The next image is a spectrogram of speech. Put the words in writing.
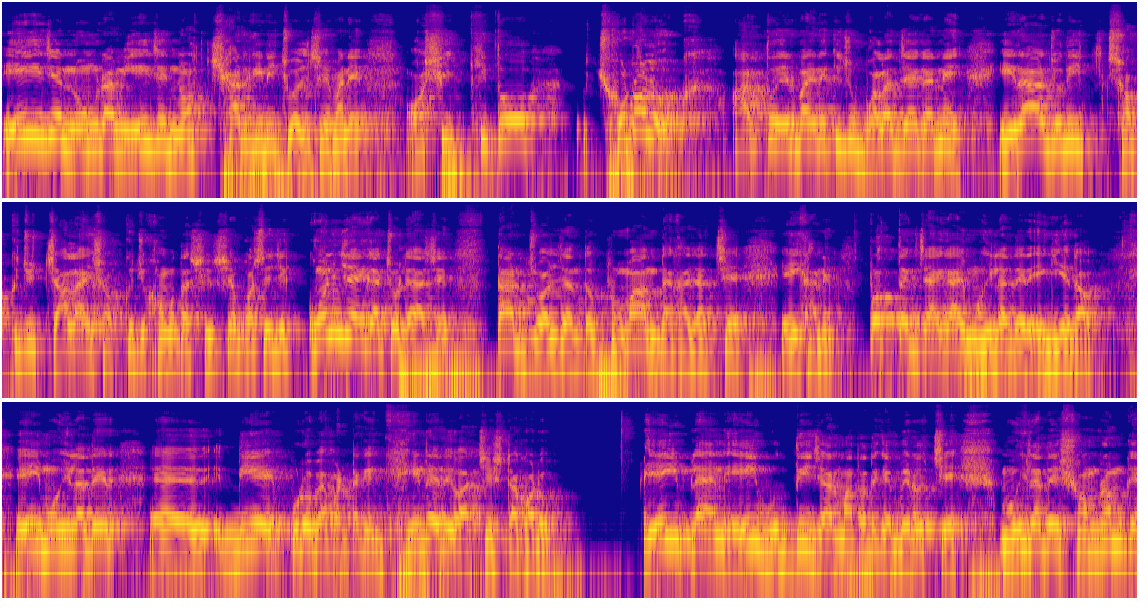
এই যে নোংরামি, এই যে নচ্ছারগিরি চলছে মানে অশিক্ষিত ছোট লোক, আর তো এর বাইরে কিছু বলার জায়গা নেই। এরা যদি সব কিছু চালায় সব কিছু ক্ষমতা শীর্ষে বসে যে কোন জায়গা চলে আসে তার জলজান্ত প্রমাণ দেখা যাচ্ছে এইখানে। প্রত্যেক জায়গায় মহিলাদের এগিয়ে দাও। এই মহিলাদের দিয়ে পুরো ব্যাপারটাকে ঘেঁটে দেওয়ার চেষ্টা করো। এই প্ল্যান এই বুদ্ধি যার মাথা থেকে বেরোচ্ছে, মহিলাদের সম্ভ্রমকে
